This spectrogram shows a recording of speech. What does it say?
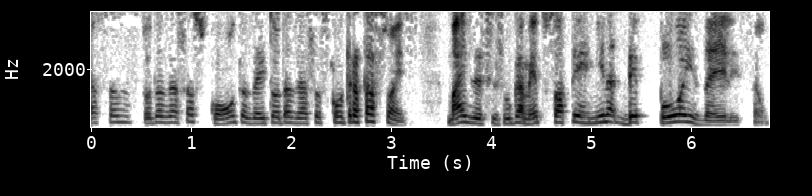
essas, todas essas contas aí, todas essas contratações. Mas esse julgamento só termina depois da eleição.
